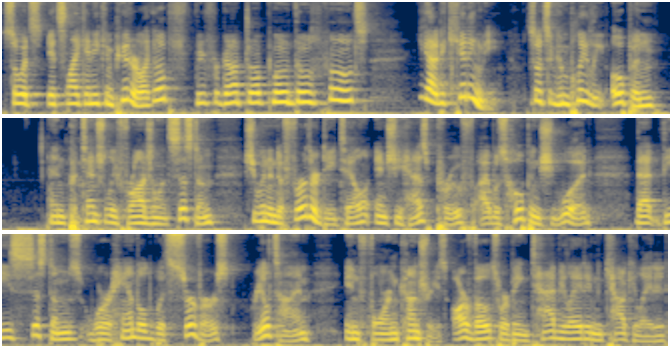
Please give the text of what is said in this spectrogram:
So it's it's like any computer, like, oops, we forgot to upload those votes. You gotta be kidding me. So it's a completely open and potentially fraudulent system. She went into further detail, and she has proof, I was hoping she would, that these systems were handled with servers real time in foreign countries. Our votes were being tabulated and calculated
